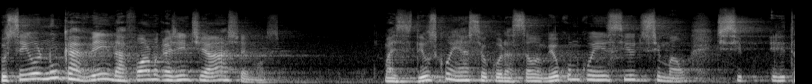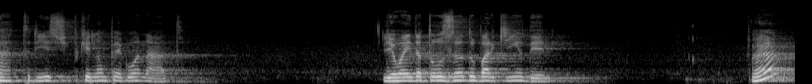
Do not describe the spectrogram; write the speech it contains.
O Senhor nunca vem da forma que a gente acha, irmãos. Mas Deus conhece seu coração, é meu como conhecia o de Simão. Disse, ele está triste porque ele não pegou nada. E eu ainda estou usando o barquinho dele. É?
